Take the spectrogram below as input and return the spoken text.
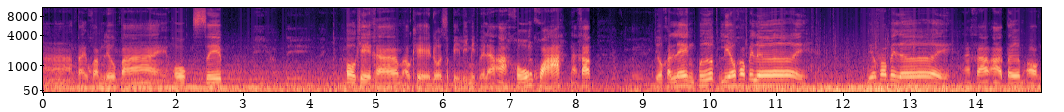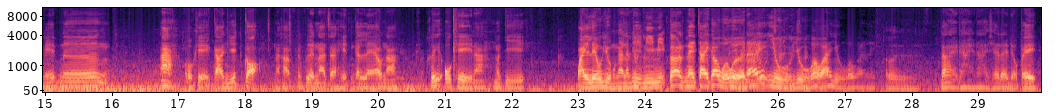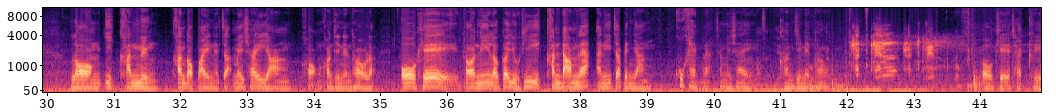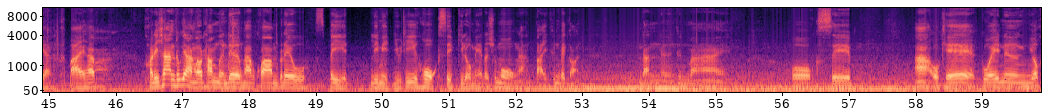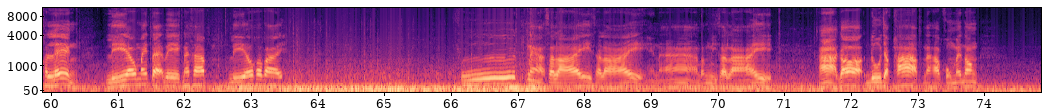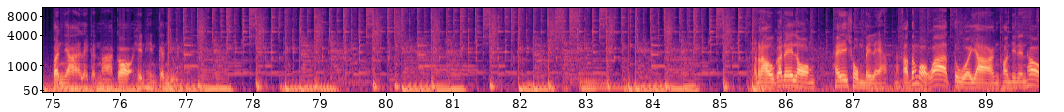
ไต่ความเร็วไป 60ดีครับดีโอเคครับ โอเค โดนสปีดลิมิตไว้แล้ว อะ โค้งขวานะครับยกเลยยกคันเร่งปุ๊บ เลี้ยวเข้าไปเลย เลี้ยวเข้าไปเลยนะครับอ่าเติมออกนิดนึงอะโอเค การยึดเกาะนะครับเพื่อนๆน่าจะเห็นกันแล้วนะเฮ้ยโอเคนะเมื่อกี้ไปเร็วอยู่เหมือนกันนะพี่มีมีก็ในใจก็เหวอๆนะเฮ้อยู่อยู่ว่าวะอยู่ว่าวะเออได้ได้ได้ใช้ได้เดี๋ยวไปลองอีกคันหนึ่งคันต่อไปเนี่ยจะไม่ใช่ยางของ Continental แล้วโอเค ตอนนี้เราก็อยู่ที่คันดำแล้วอันนี้จะเป็นยาง คู่แข่งแล้วจะไม่ใช่ Continental โอเคแท็กเคลียร์ไปครับคอนดิชันทุกอย่างเราทำเหมือนเดิมครับ ความเร็วสปีดลิมิตอยู่ที่ 60 กิโลเมตรต่อชั่วโมงนะไต่ขึ้นไปก่อน ดันเนินขึ้นไป60อะโอเคกลวยหนึ่งยกคันเร่ง เลี้ยวไม่แตะเบรกนะครับ เลี้ยวเข้าไปฟืดเนี่ยสไลด์สไลด์เห็น นะต้องมีสไลด์อ่าก็ดูจากภาพนะครับ คงไม่ต้องบรรยายอะไรกันมากก็เห็นเห็นกันอยู่เราก็ได้ลองให้ได้ชมไปแล้วนะครับ ต้องบอกว่าตัวยาง Continental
